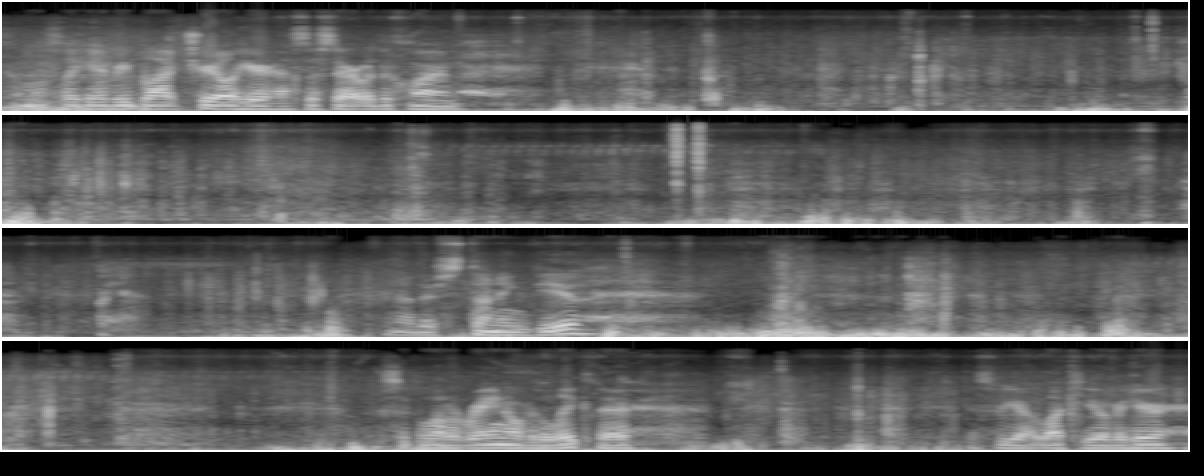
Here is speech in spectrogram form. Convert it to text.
It's almost like every black trail here has to start with a climb. Another stunning view. Looks like a lot of rain over the lake there. Guess we got lucky over here.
